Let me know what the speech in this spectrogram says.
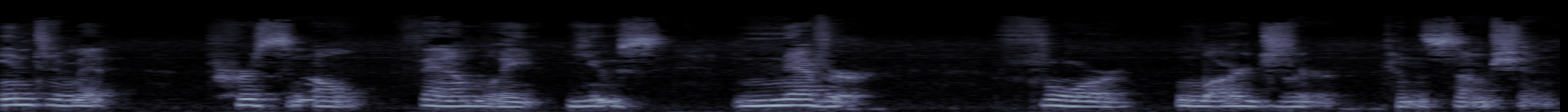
intimate, personal, family use, never for larger consumption.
